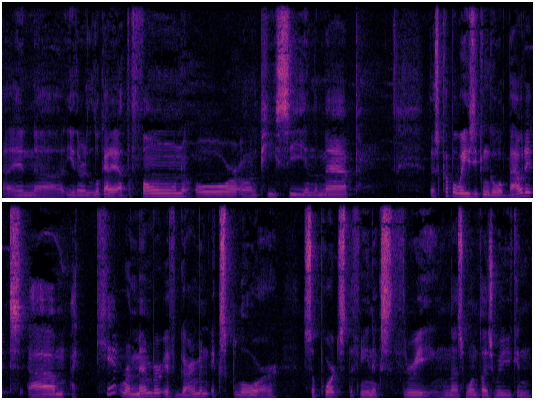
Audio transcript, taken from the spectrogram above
and uh, either look at it at the phone or on PC in the map. There's a couple ways you can go about it. Um, I can't remember if Garmin Explore supports the Fenix 3, and that's one place where you can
